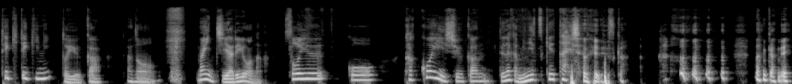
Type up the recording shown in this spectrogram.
定期的にというか、あの、毎日やるようなそういう、こう、かっこいい習慣ってなんか身につけたいじゃないですか。なんかね、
